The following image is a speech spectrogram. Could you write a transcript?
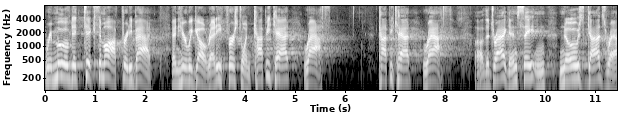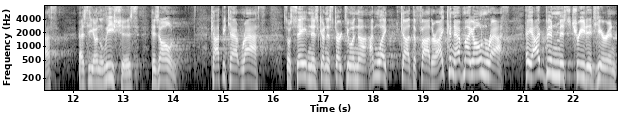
removed. It ticks him off pretty bad. And here we go. Ready? First one copycat wrath. Copycat wrath. Uh, the dragon, Satan, knows God's wrath as he unleashes his own. Copycat wrath so Satan is going to start doing the, I'm like God the Father. I can have my own wrath. Hey, I've been mistreated here. And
